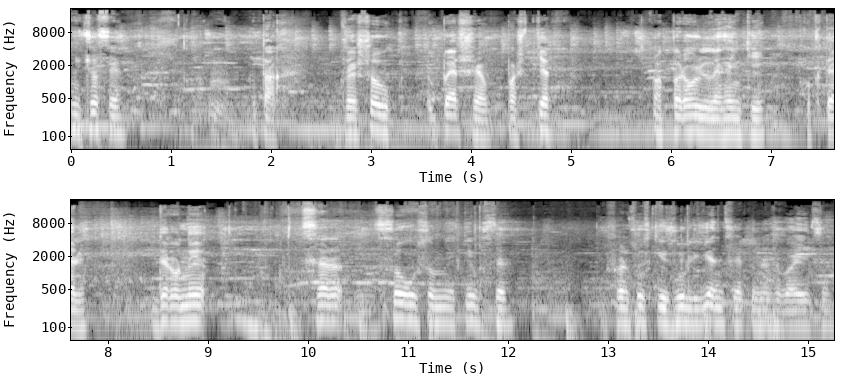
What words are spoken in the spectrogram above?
Нічого себе. Так, зайшов перший паштет, апероль легенький коктейль. Деруни з соусом якимось французький жульєн, чи як він називається.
